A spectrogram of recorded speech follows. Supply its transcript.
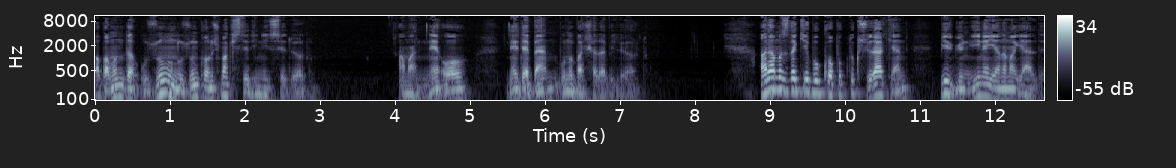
Babamın da uzun uzun konuşmak istediğini hissediyordum. Ama ne o ne de ben bunu başarabiliyordum. Aramızdaki bu kopukluk sürerken bir gün yine yanıma geldi.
